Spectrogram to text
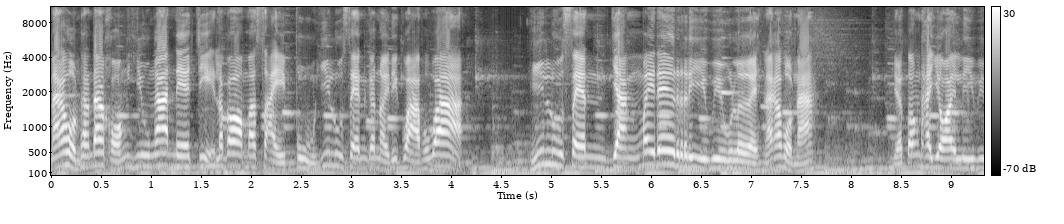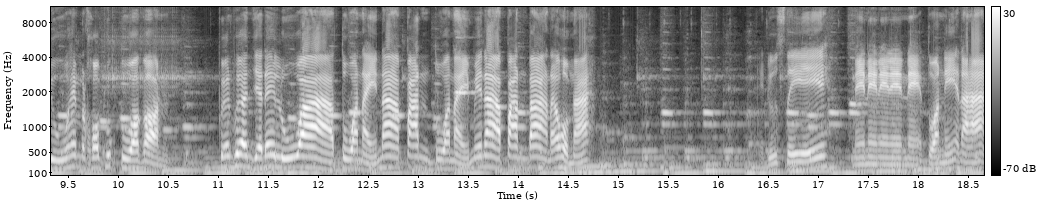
นะครับผมทางด้านของฮิวงาเนจิ แล้วก็มาใส่ปู่ฮิลูเซนกันหน่อยดีกว่า เพราะว่า ฮิลูเซนยังไม่ได้รีวิวเลยนะครับผมนะ เดี๋ยวต้องทยอยรีวิวให้มันครบทุกตัวก่อน เพื่อนๆจะได้รู้ว่าตัวไหนน่าปั้นตัวไหนไม่น่าปั้นบ้างนะครับผมนะดูสิเน่เน่เน่เน่ตัวนี้นะฮะ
